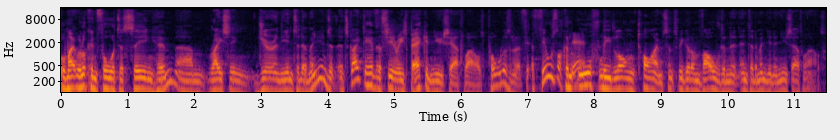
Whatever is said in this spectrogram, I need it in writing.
Well, mate, we're looking forward to seeing him um, racing during the Inter Dominions. It's great to have the series back in New South Wales, Paul, isn't it? It feels like an yeah. awfully long time since we got involved in an Inter Dominion in New South Wales.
